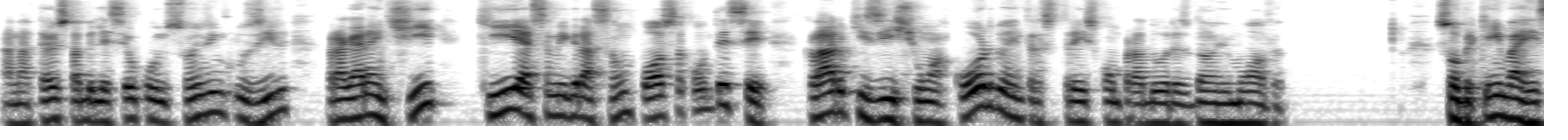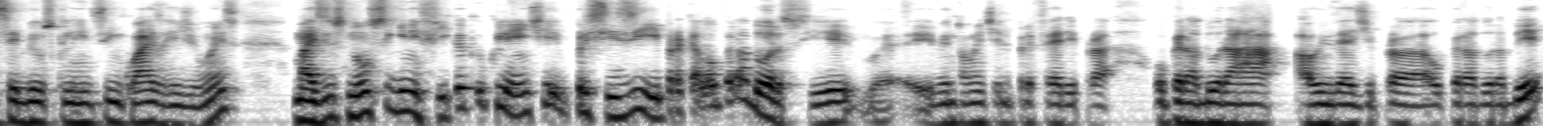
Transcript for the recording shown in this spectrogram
A Anatel estabeleceu condições, inclusive, para garantir que essa migração possa acontecer. Claro que existe um acordo entre as três compradoras do imóvel sobre quem vai receber os clientes em quais regiões, mas isso não significa que o cliente precise ir para aquela operadora. Se eh, eventualmente ele prefere ir para operadora A ao invés de ir para operadora B,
